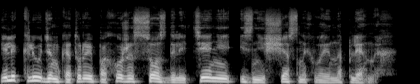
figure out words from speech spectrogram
или к людям, которые, похоже, создали тени из несчастных военнопленных?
